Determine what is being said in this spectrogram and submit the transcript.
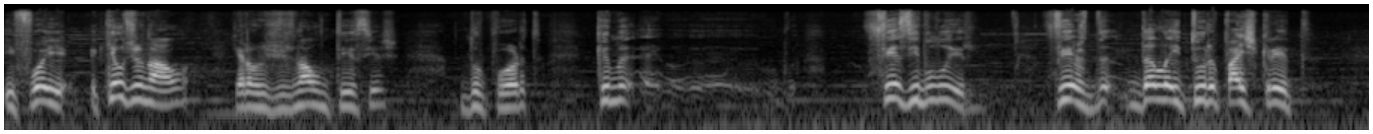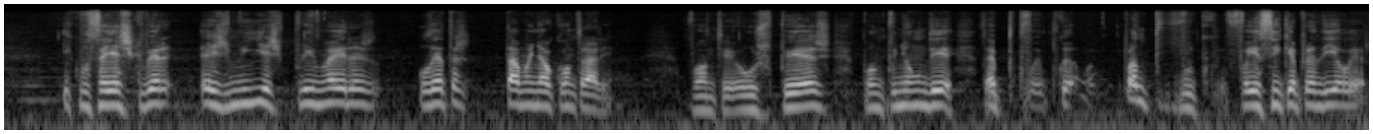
E foi aquele jornal, que era o Jornal Notícias do Porto, que me eh, fez evoluir, fez de, da leitura para a escrita e comecei a escrever as minhas primeiras letras tamanho ao contrário. Pronto, eu os P's, pronto, punha um D. Pronto, foi assim que aprendi a ler.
